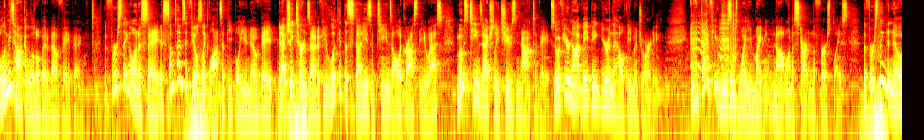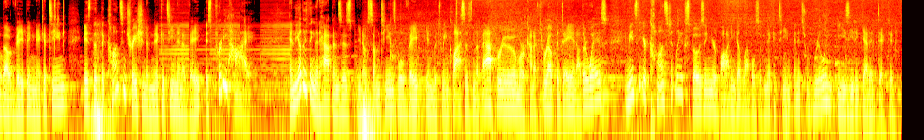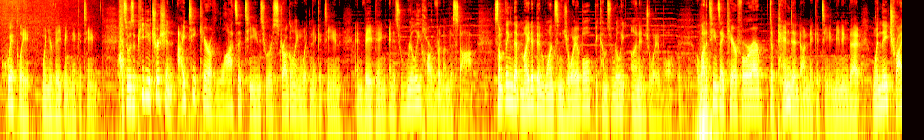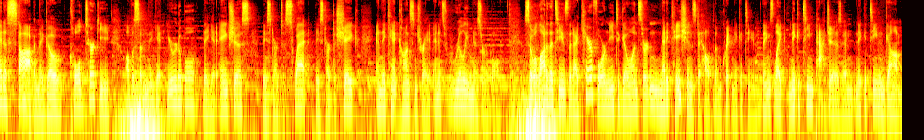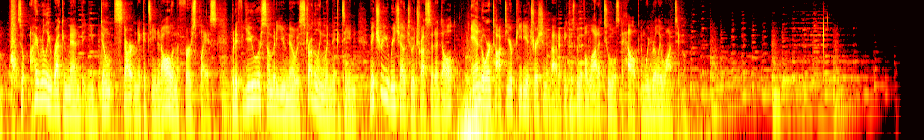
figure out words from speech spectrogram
Well, let me talk a little bit about vaping. The first thing I want to say is sometimes it feels like lots of people you know vape. It actually turns out if you look at the studies of teens all across the US, most teens actually choose not to vape. So if you're not vaping, you're in the healthy majority. And I've got a few reasons why you might not want to start in the first place. The first thing to know about vaping nicotine is that the concentration of nicotine in a vape is pretty high. And the other thing that happens is, you know, some teens will vape in between classes in the bathroom or kind of throughout the day in other ways. It means that you're constantly exposing your body to levels of nicotine and it's really easy to get addicted quickly when you're vaping nicotine. And so as a pediatrician, I take care of lots of teens who are struggling with nicotine and vaping and it's really hard for them to stop. Something that might have been once enjoyable becomes really unenjoyable. A lot of teens I care for are dependent on nicotine, meaning that when they try to stop and they go cold turkey, all of a sudden they get irritable, they get anxious, they start to sweat, they start to shake, and they can't concentrate, and it's really miserable. So a lot of the teens that I care for need to go on certain medications to help them quit nicotine, things like nicotine patches and nicotine gum. So I really recommend that you don't start nicotine at all in the first place. But if you or somebody you know is struggling with nicotine, make sure you reach out to a trusted adult and or talk to your pediatrician about it because we have a lot of tools to help and we really want to.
